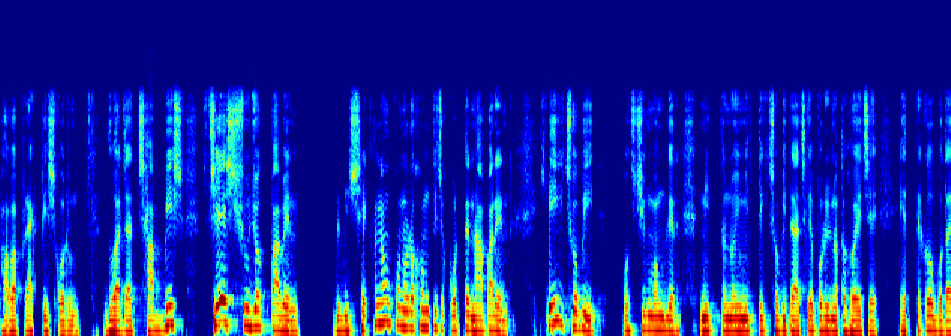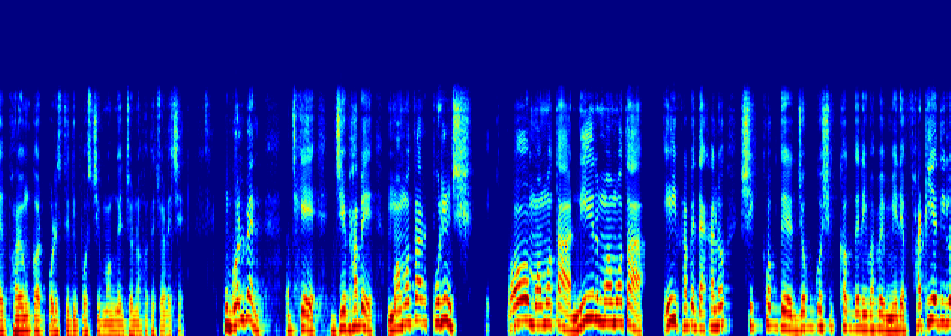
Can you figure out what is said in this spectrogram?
ভাবা প্র্যাকটিস করুন। দু শেষ সুযোগ পাবেন। যদি সেখানেও কোনো রকম কিছু করতে না পারেন এই ছবি পশ্চিমবঙ্গের নিত্য নৈমিত্তিক ছবিতে আজকে পরিণত হয়েছে। এর থেকেও বোধহয় ভয়ঙ্কর পরিস্থিতি পশ্চিমবঙ্গের জন্য হতে চলেছে। কি বলবেন? আজকে যেভাবে মমতার পুলিশ, অমমতা, নির্মমতা এইভাবে দেখাল, শিক্ষকদের, যোগ্য শিক্ষকদের এইভাবে মেরে ফাটিয়ে দিল,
